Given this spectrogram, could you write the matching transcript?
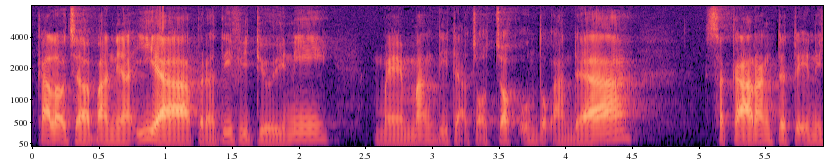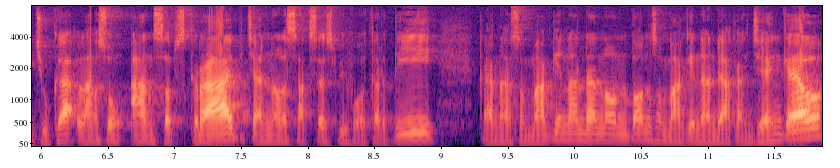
kalau jawabannya iya, berarti video ini memang tidak cocok untuk Anda sekarang detik ini juga langsung unsubscribe channel Success Before 30 karena semakin Anda nonton semakin Anda akan jengkel,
